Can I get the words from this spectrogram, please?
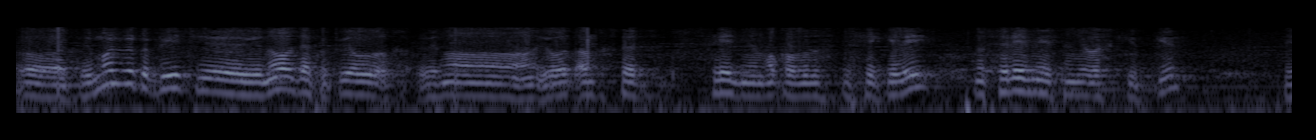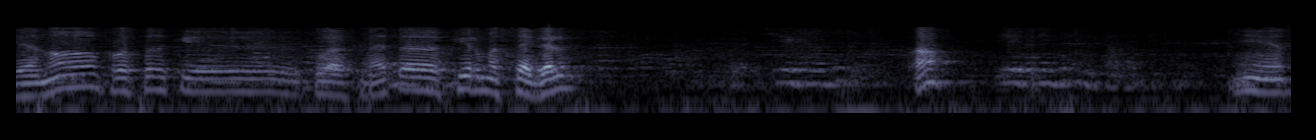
Вот. И можно купить э, вино, я купил вино, и вот он стоит в среднем около 20 секелей, но все время есть на него скидки. И оно просто таки э, классно. Это фирма Сегаль. А? Нет,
